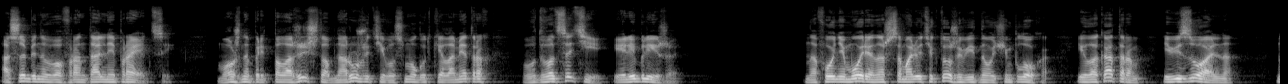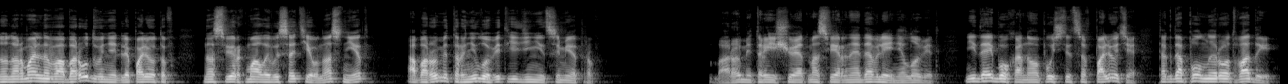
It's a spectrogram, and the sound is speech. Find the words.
особенно во фронтальной проекции. Можно предположить, что обнаружить его смогут в километрах в 20 или ближе. На фоне моря наш самолетик тоже видно очень плохо, и локатором, и визуально. Но нормального оборудования для полетов на сверхмалой высоте у нас нет, а барометр не ловит единицы метров. Барометр еще и атмосферное давление ловит. Не дай бог оно опустится в полете, тогда полный рот воды.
